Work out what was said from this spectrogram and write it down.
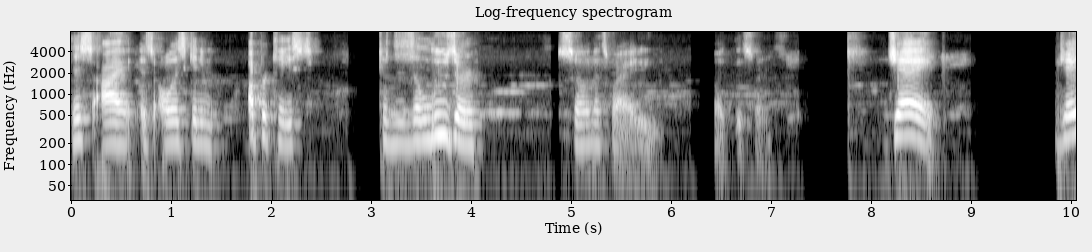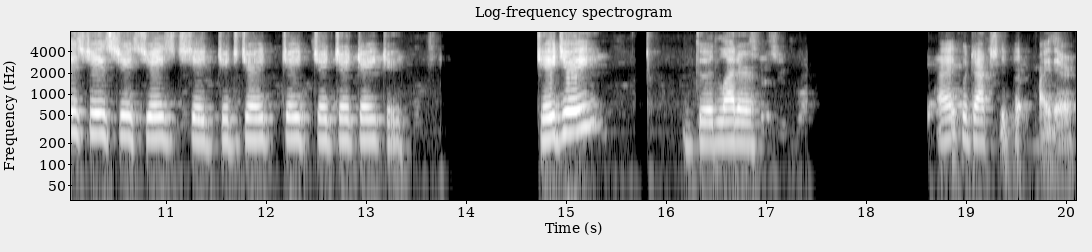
This I is always getting uppercased because it's a loser. So that's why I like this one. J. JJ. JJ? Good letter. I could actually put I there.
